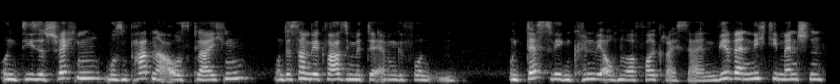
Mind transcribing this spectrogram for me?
Und diese Schwächen muss ein Partner ausgleichen. Und das haben wir quasi mit DM gefunden. Und deswegen können wir auch nur erfolgreich sein. Wir wären nicht die Menschen,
